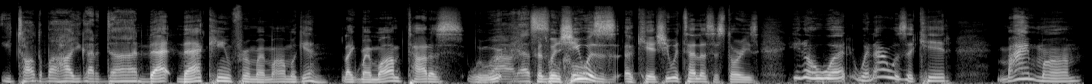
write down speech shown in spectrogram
you talked about how you got it done. That that came from my mom again. Like my mom taught us when we Wow, because so when she was a kid, she would tell us the stories. You know what? When I was a kid, my mom,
